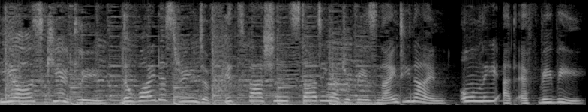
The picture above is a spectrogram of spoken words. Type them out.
Yours cutely. The widest range of kids fashion starting at rupees 99 only at FBB.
